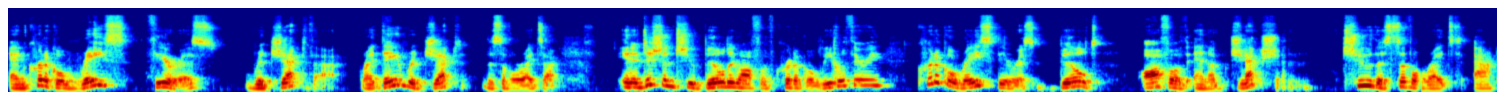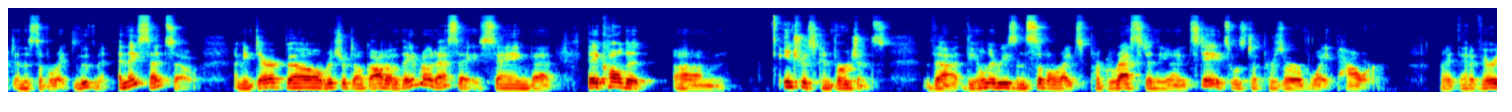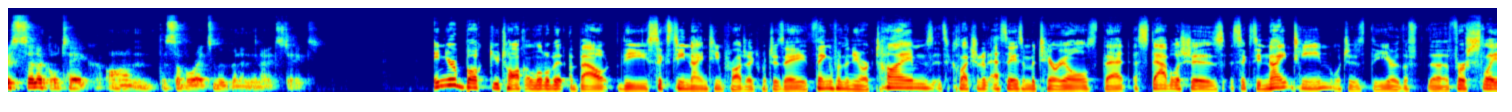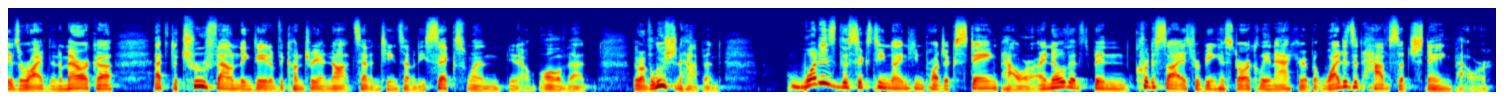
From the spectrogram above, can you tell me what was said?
And critical race theorists reject that, right? They reject the Civil Rights Act. In addition to building off of critical legal theory, critical race theorists built off of an objection to the Civil Rights Act and the Civil Rights Movement. And they said so. I mean, Derek Bell, Richard Delgado, they wrote essays saying that they called it um, interest convergence, that the only reason civil rights progressed in the United States was to preserve white power, right? They had a very cynical take on the civil rights movement in the United States. In your book, you talk a little bit about the 1619 Project, which is a thing from the New York Times. It's a collection of essays and materials that establishes 1619, which is the year the, the first slaves arrived in America. That's the true founding date of the country and not 1776 when, you know, all of that, the revolution happened. What is the 1619 Project's staying power? I know that's been criticized for being historically inaccurate, but why does it have such staying power?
